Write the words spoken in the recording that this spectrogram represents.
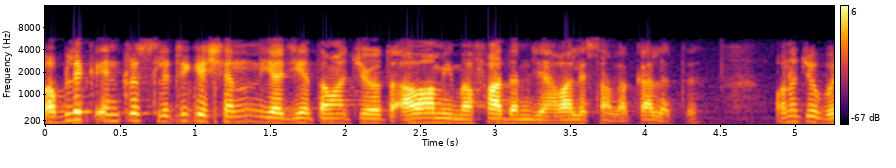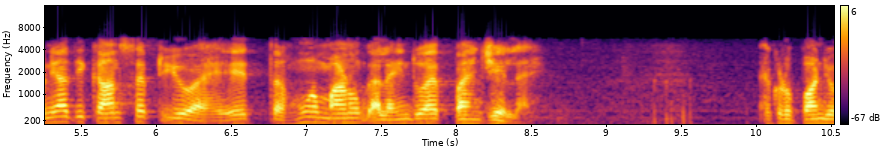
पब्लिक इंट्रस्ट लिटिगेशन या जीअं तव्हां चयो त आवामी मफ़ादनि जे हवाले सां वकालत उन बुनियादी कॉन्सेप्ट इहो आहे त हूअं माण्हू ॻाल्हाईंदो आहे पंहिंजे लाइ हिकिड़ो पंहिंजो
